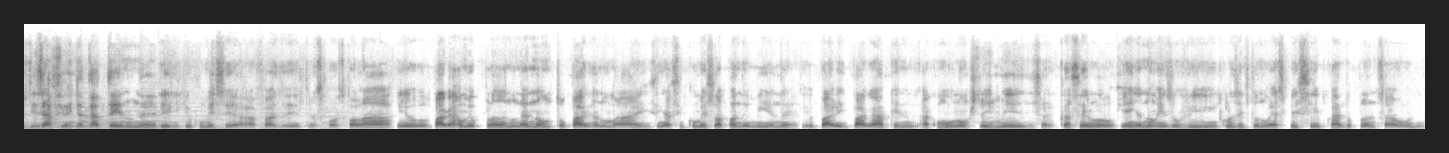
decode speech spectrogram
Os desafios ainda tá tendo, né? Desde que eu comecei a fazer transporte escolar, eu pagava o meu plano, né? Não tô pagando mais. E assim que começou a pandemia, né? Eu parei de pagar porque acumulou uns três meses, cancelou e ainda não resolvi. Inclusive estou no SPC por causa do plano de saúde.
